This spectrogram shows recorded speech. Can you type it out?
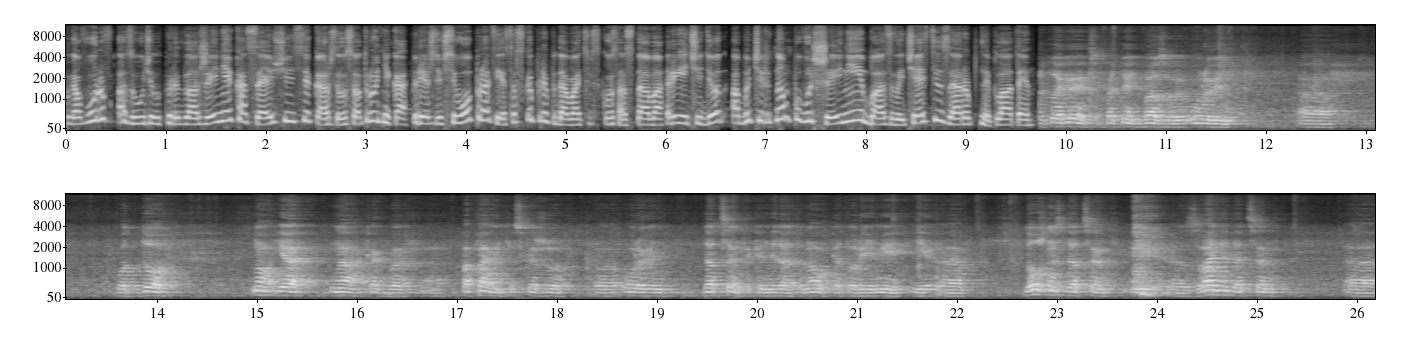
Гафуров озвучил предложения, касающиеся каждого сотрудника, прежде всего профессорско-преподавательского состава. Речь идет об очередном повышении повышении базовой части заработной платы. Предлагается поднять базовый уровень э, вот до, ну я на, как бы, по памяти скажу, э, уровень доцента, кандидата наук, который имеет и э, должность доцент, и э, звание доцент, э,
